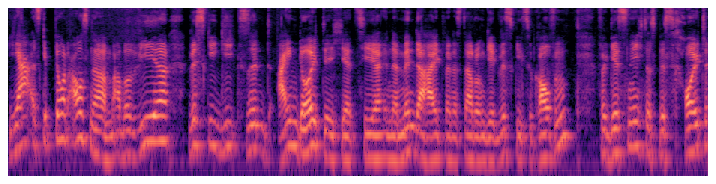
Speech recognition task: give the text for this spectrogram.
Ja, es gibt dort Ausnahmen, aber wir Whisky-Geeks sind eindeutig jetzt hier in der Minderheit, wenn es darum geht, Whisky zu kaufen. Vergiss nicht, dass bis heute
